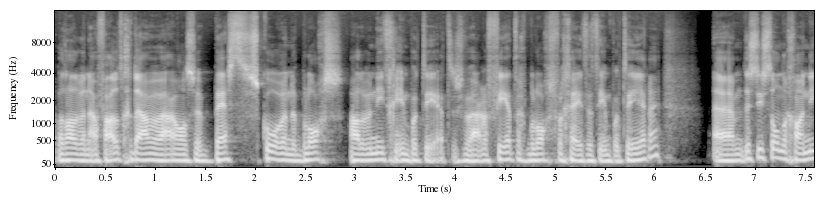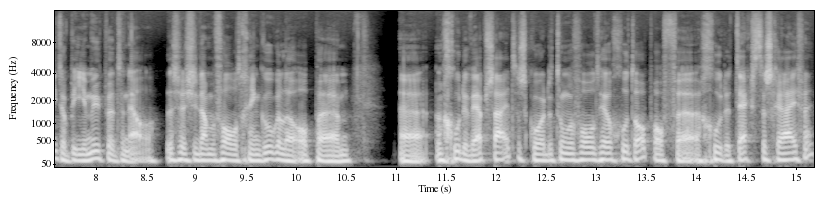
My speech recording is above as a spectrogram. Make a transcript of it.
wat hadden we nou fout gedaan? We waren onze best scorende blogs hadden we niet geïmporteerd. Dus we waren 40 blogs vergeten te importeren. Ehm, dus die stonden gewoon niet op imu.nl. Dus als je dan bijvoorbeeld ging googlen op ehm, eh, een goede website... dan scoorde toen bijvoorbeeld heel goed op... of eh, goede teksten schrijven...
